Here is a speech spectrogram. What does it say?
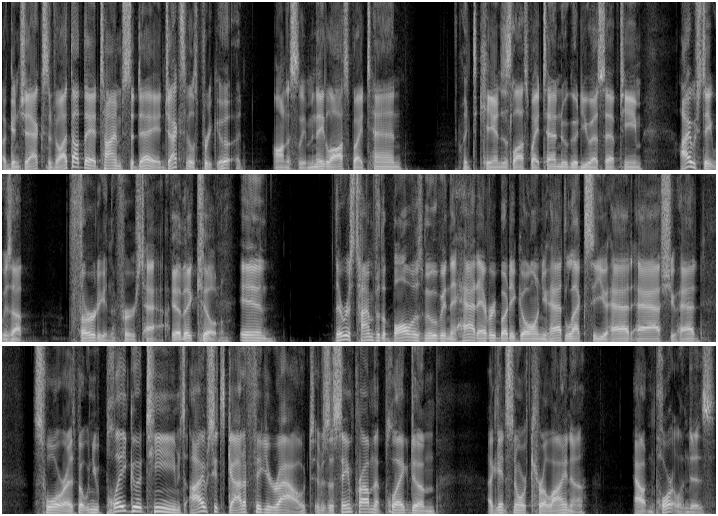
against Jacksonville. I thought they had times today, and Jacksonville's pretty good, honestly. I mean, they lost by 10. I think Kansas lost by 10 to a good USF team. Iowa State was up 30 in the first half Yeah, they killed them. and there was times where the ball was moving. They had everybody going. You had Lexi, you had Ash, you had Soares. But when you play good teams, Iowa State's got to figure out. It was the same problem that plagued them against North Carolina out in Portland. Is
